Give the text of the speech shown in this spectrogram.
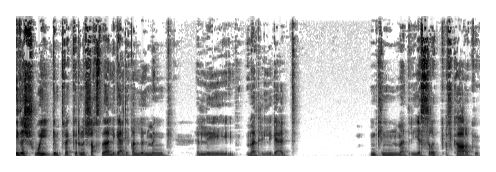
إذا شوي قمت تفكر إن الشخص ذا اللي قاعد يقلل منك اللي ما أدري اللي قاعد يمكن ما أدري يسرق أفكارك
